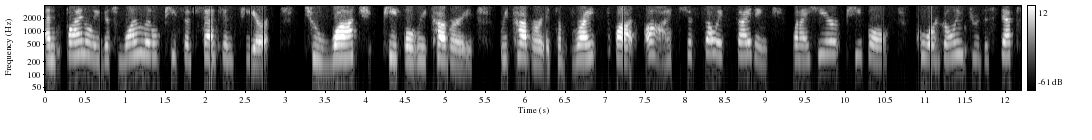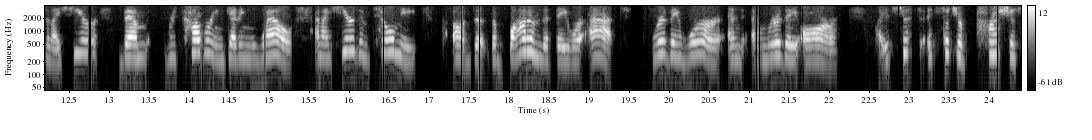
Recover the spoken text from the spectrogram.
And finally, this one little piece of sentence here to watch people recovery recover. It's a bright spot. Oh, it's just so exciting when I hear people who are going through the steps and I hear them recovering, getting well, and I hear them tell me uh, the the bottom that they were at, where they were, and and where they are. It's just it's such a precious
